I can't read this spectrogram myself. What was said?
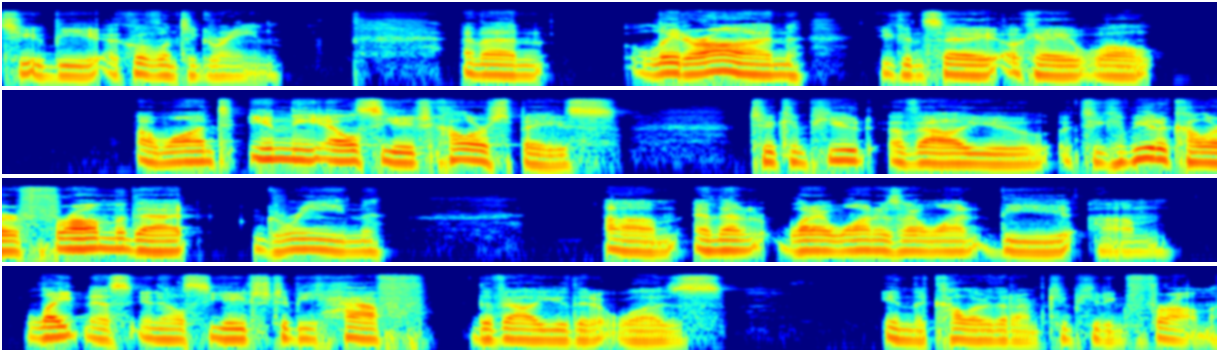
to be equivalent to green. And then later on, you can say, okay, well, I want in the LCH color space to compute a value, to compute a color from that green Um, and then what I want is I want the um, lightness in LCH to be half the value that it was in the color that I'm computing from,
